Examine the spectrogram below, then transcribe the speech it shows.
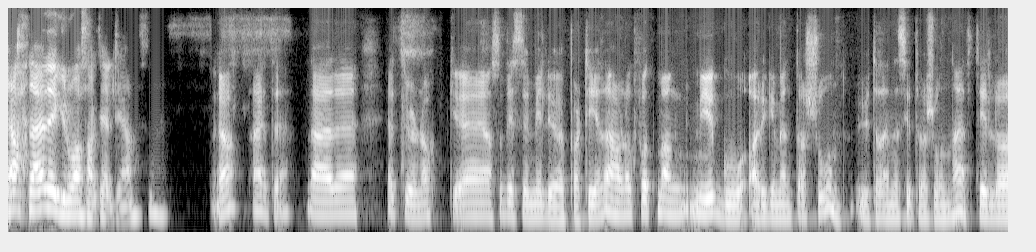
ja, det er jo det Gro har sagt hele tida. Ja, det er det. det er, eh, jeg tror nok eh, altså disse miljøpartiene har nok fått mange, mye god argumentasjon ut av denne situasjonen her til å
